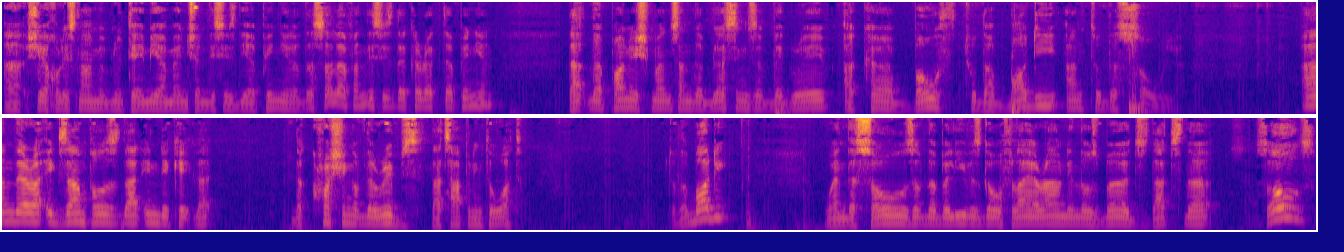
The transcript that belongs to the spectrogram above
uh, Shaykh al-Islam ibn Taymiyyah mentioned this is the opinion of the Salaf and this is the correct opinion that the punishments and the blessings of the grave occur both to the body and to the soul. And there are examples that indicate that the crushing of the ribs, that's happening to what? To the body. When the souls of the believers go fly around in those birds, that's the souls.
